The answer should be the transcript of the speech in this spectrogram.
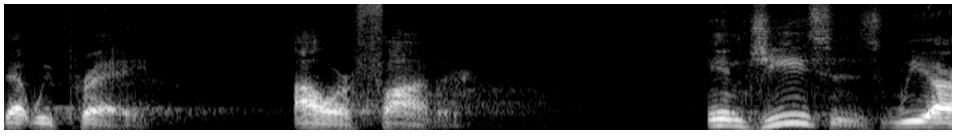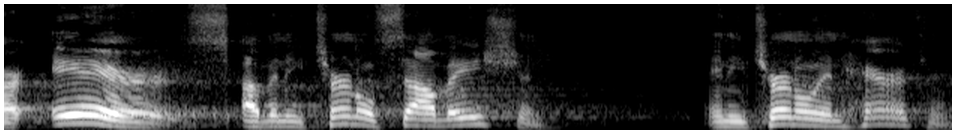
that we pray, Our Father. In Jesus, we are heirs of an eternal salvation, an eternal inheritance.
